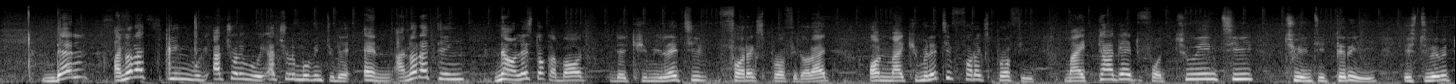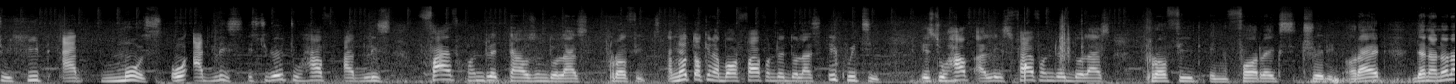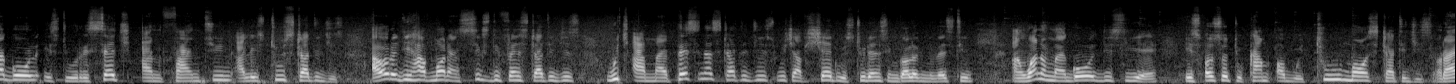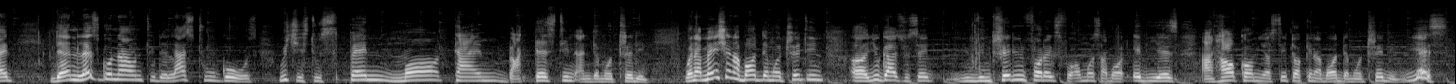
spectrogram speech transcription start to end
Then another thing we actually we actually moving to the end. Another thing now let's talk about the cumulative forex profit all right? On my cumulative forex profit my target for 2023 is to be able to hit at most or at least is to be able to have at least $500,000 profit. I'm not talking about $500 equity is to have at least $500 profit in forex trading all right? Then another goal is to research and fine-tune at least two strategies. I already have more than six different strategies which are my personal strategies which i've shared with students in Godlove University. And one of my goals this year is also to come up with two more strategies, all right? Then let's go now to the last two goals, which is to spend more time backtesting and demo trading. When I mentioned about demo trading, uh, you guys will say you've been trading Forex for almost about eight years, and how come you're still talking about demo trading? Yes,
